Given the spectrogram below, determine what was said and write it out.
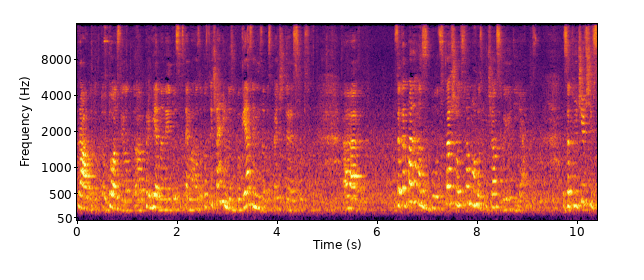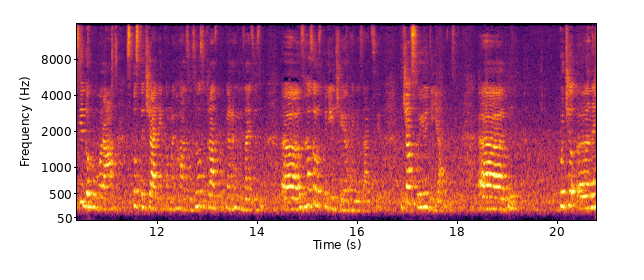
право, тобто дозвіл е, приєднаний до системи газопостачання, ми зобов'язані забезпечити ресурсом. Закарпатгазбуд з 1.7 розпочав свою діяльність, заключивши всі договори з постачальниками газу, з газотранспортною організацією, з, е, з газорозподільчою організацією, почав свою діяльність. Е, е,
